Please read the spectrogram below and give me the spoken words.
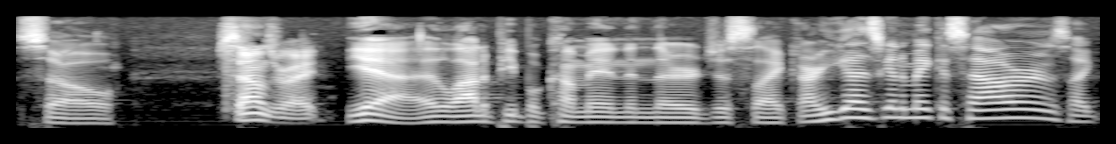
So sounds right yeah, a lot of people come in and they're just like, "Are you guys gonna make a sour?" And it's like,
